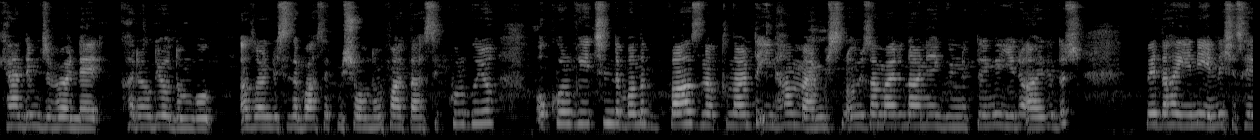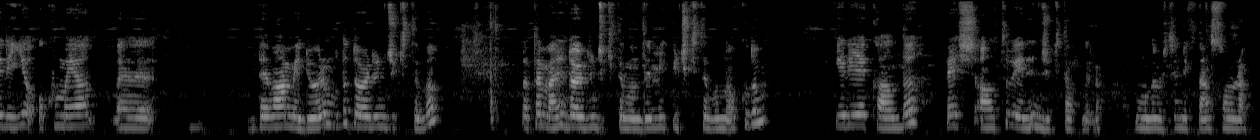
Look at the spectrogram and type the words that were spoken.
kendimce böyle karalıyordum bu az önce size bahsetmiş olduğum fantastik kurguyu. O kurgu için de bana bazı noktalarda ilham vermiştin. O yüzden ben de Narnia günlüklerinin yeri ayrıdır. Ve daha yeni yeni işte seriyi okumaya e, devam ediyorum. Bu da dördüncü kitabım. Zaten ben de dördüncü kitabını ilk üç kitabını okudum. Geriye kaldı 5, 6 ve 7. kitapları. Bunu da bitirdikten sonra.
